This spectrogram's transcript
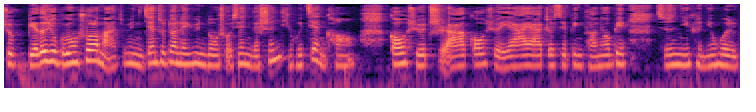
就别的就不用说了嘛，就是你坚持锻炼运动，首先你的身体会健康，高血脂啊、高血压呀这些病，糖尿病，其实你肯定会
